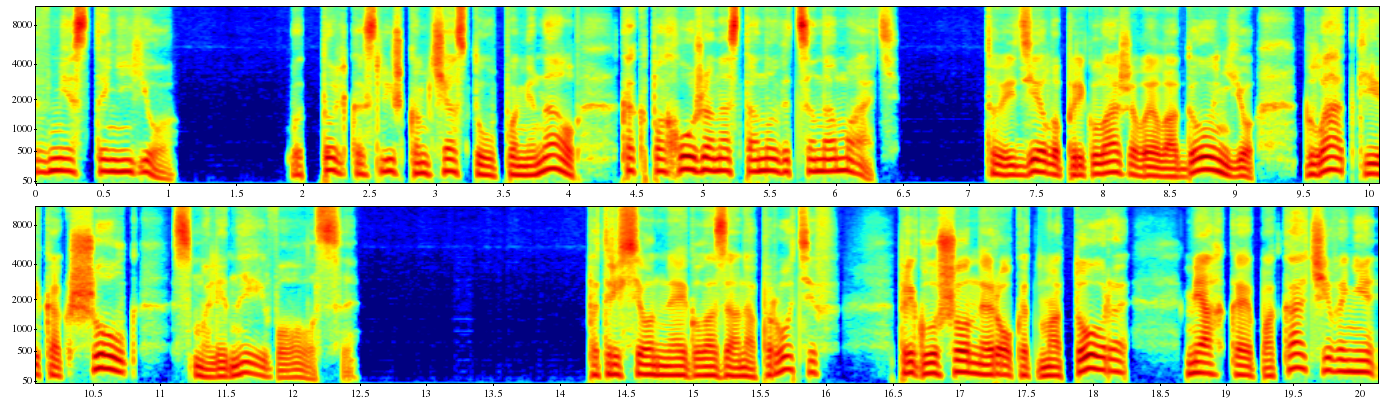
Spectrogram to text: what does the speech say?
вместо нее. Вот только слишком часто упоминал, как похожа она становится на мать. То и дело приглаживая ладонью гладкие, как шелк, смоляные волосы. Потрясенные глаза напротив, приглушенный рокот мотора, мягкое покачивание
